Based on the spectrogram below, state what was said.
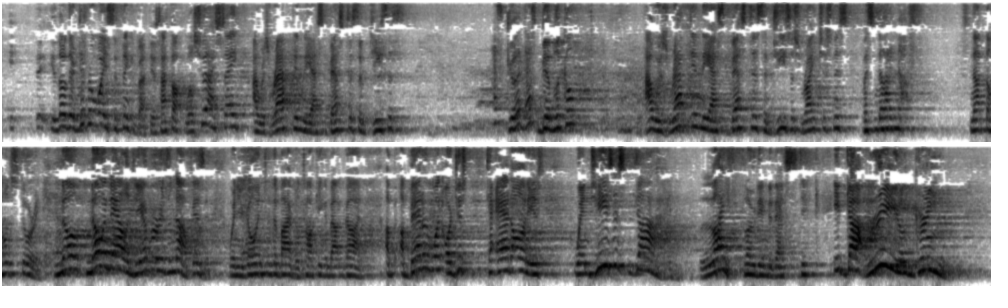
it, though there are different ways to think about this, I thought, well, should I say I was wrapped in the asbestos of Jesus? That's good. That's biblical. I was wrapped in the asbestos of Jesus' righteousness, but it's not enough. It's not the whole story. No, no analogy ever is enough, is it? When you go into the Bible talking about God. A, a better one, or just to add on is, when Jesus died, life flowed into that stick. It got real green.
